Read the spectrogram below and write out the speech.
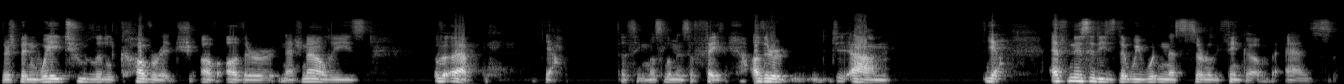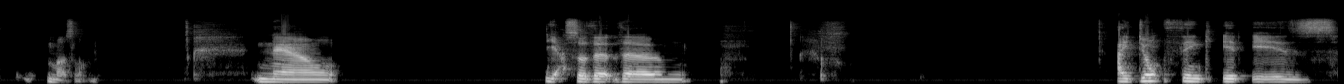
There's been way too little coverage of other nationalities. Uh, yeah, let's see, Muslim is a faith. Other, um, yeah, ethnicities that we wouldn't necessarily think of as Muslim. Now, yeah, so the, the, um, I don't think it is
